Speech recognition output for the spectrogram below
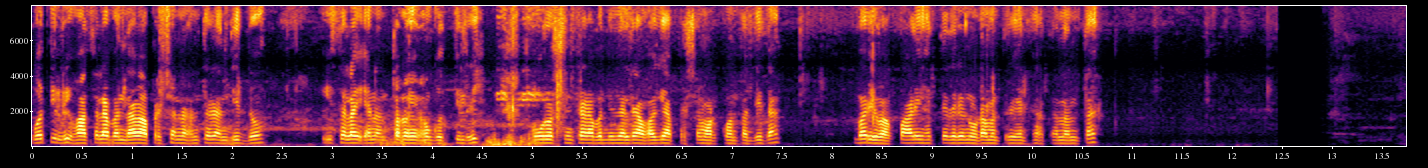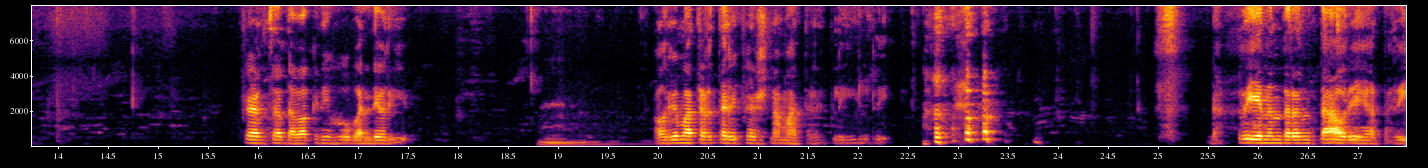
ಗೊತ್ತಿಲ್ಲ ರೀ ಹೋದ ಸಲ ಬಂದಾಗ ಆಪ್ರೇಷನ್ ಅಂತೇಳಿ ಅಂದಿದ್ದು. ಈ ಸಲ ಏನಂತಾನೋ ಏನೋ ಗೊತ್ತಿಲ್ಲ ರೀ ಮೂರು ವರ್ಷದ ಕೆಳಗೆ ಬಂದಿದ್ದಲ್ಲ ರೀ ಅವಾಗೆ ಆಪ್ರೇಷನ್ ಮಾಡ್ಕೊ ಅಂತಂದಿದ್ದ ಬರ್ರಿ ಇವಾಗ ಪಾಳಿ ಹತ್ತಿದ್ರೆ ನೋಡಮಂತ್ರಿ ಏನು ಹೇಳ್ತಾನಂತ. ಫ್ರೆಂಡ್ಸ ದವಾಖಾನಿಗೆ ಹೋಗಿ ಬಂದೇವ್ರಿ. ಅವರೇ ಮಾತಾಡ್ತಾರೆ ಫ್ರೆಂಡ್ಸ್ ನಾ ಮಾತಾಡತ್ಲಿ ಇಲ್ರಿ. ಡಾಕ್ಟ್ರ್ ಏನಂದಾರಂತ ಅವರೇ ಹೇಳ್ತಾರೆ.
